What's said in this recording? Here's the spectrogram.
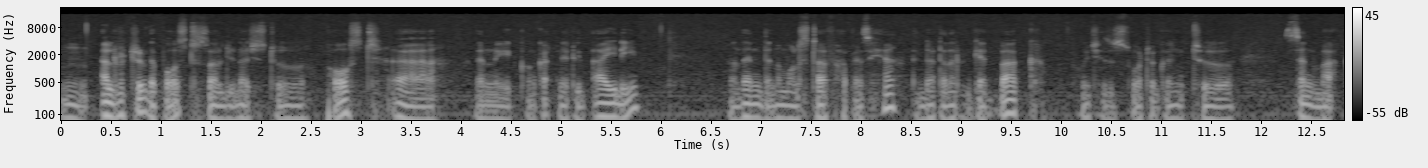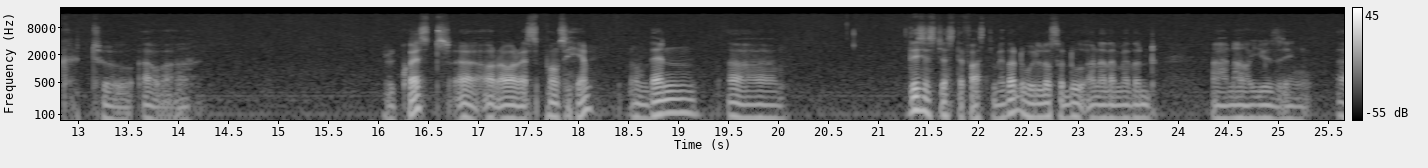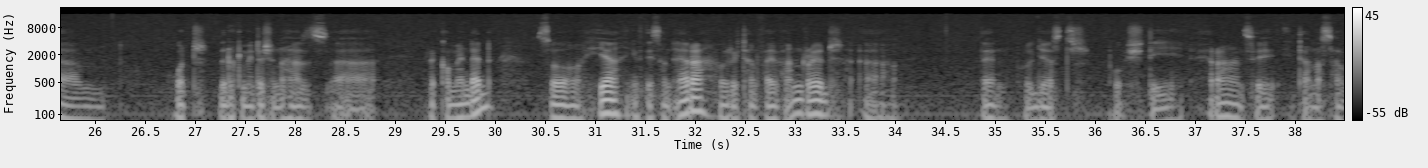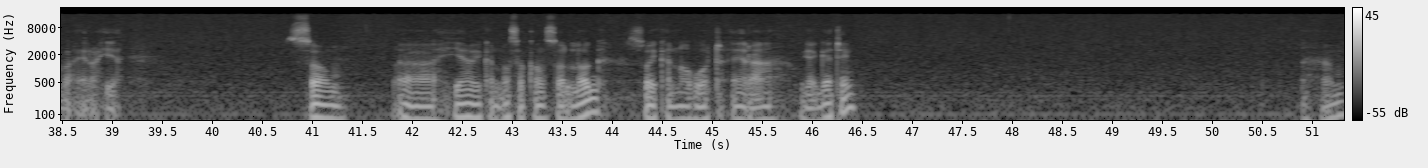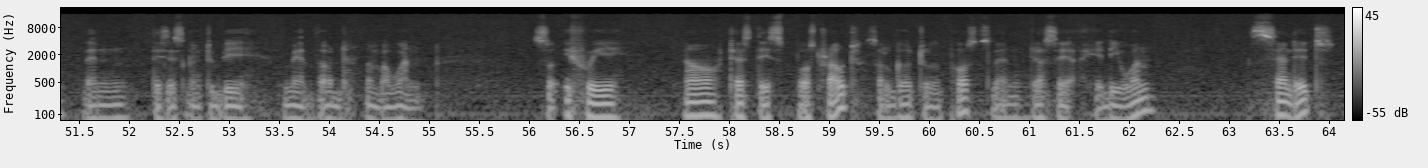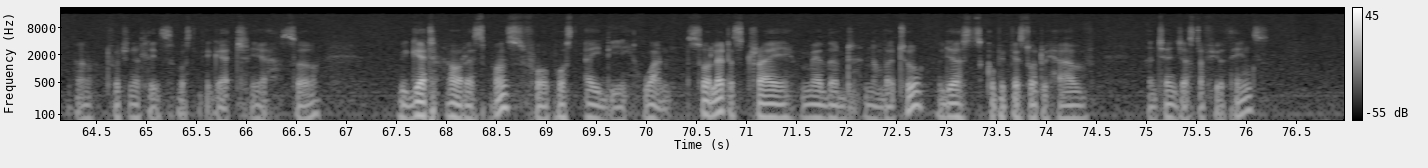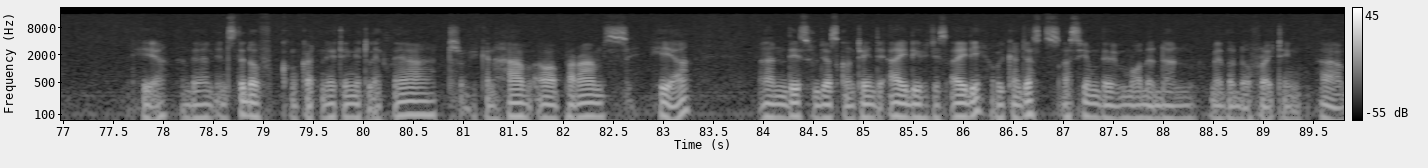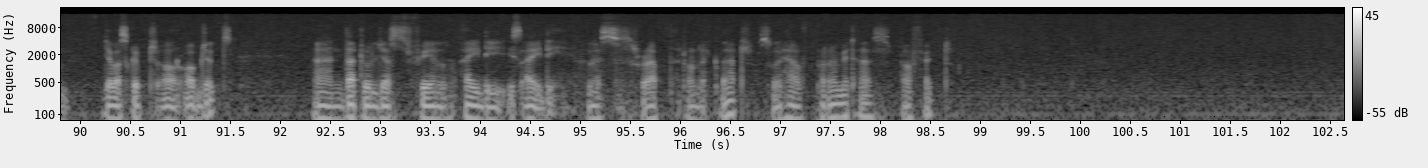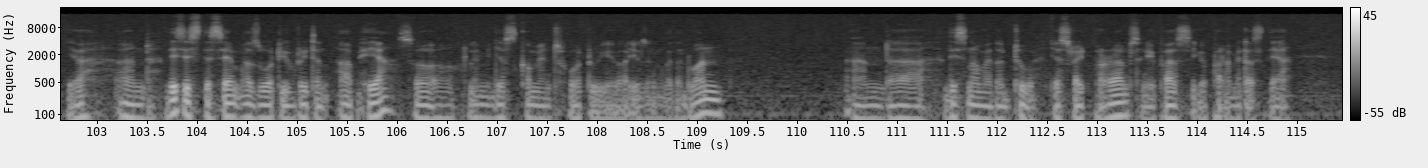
um, I'll retrieve the post. So I'll do that just to post uh, then we concatenate with id and then the normal stuff happens here. The data that we get back which is what we're going to send back to our request uh, or our response here. And then uh, this is just the first method. We'll also do another method uh, now using um, what the documentation has uh, recommended. So here if there's an error we return 500 uh, then we'll just push the error and say internal server error here so uh, here we can also console log so we can know what error we are getting. Um, then this is going to be method number one. So if we now test this post route so I'll go to the posts then just say id1 send it unfortunately it's supposed to be get yeah. So we get our response for post id 1 so let us try method number 2 we'll just copy paste what we have and change just a few things here. And then instead of concatenating it like that we can have our params here. And this will just contain the id which is id we can just assume the more modern method of writing um, javascript or objects and that will just fill id is id let's wrap that one like that. So we have parameters perfect. Yeah and this is the same as what you've written up here. So let me just comment what we are using method one and uh, this now method two. Just write params and you pass your parameters there.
